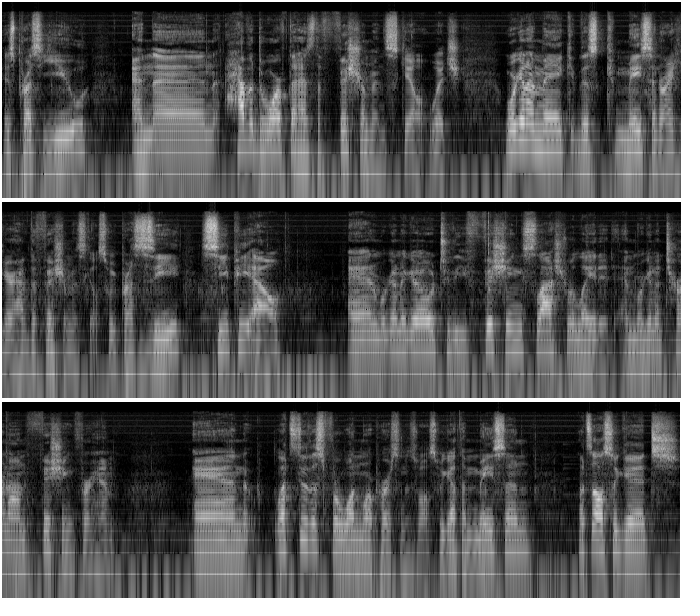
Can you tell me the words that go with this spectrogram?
is press U and then have a dwarf that has the fisherman skill, which we're going to make this mason right here have the fisherman skill. So we press Z, CPL, and we're gonna go to the fishing slash related and we're gonna turn on fishing for him and let's do this for one more person as well so we got the mason let's also get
